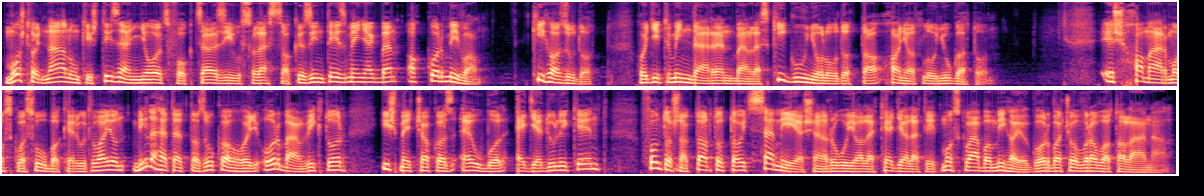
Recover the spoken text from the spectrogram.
Most, hogy nálunk is 18 fok Celsius lesz a közintézményekben, akkor mi van? Ki hazudott, hogy itt minden rendben lesz? Ki gúnyolódott a hanyatló nyugaton? És ha már Moszkva szóba került, vajon mi lehetett az oka, hogy Orbán Viktor ismét csak az EU-ból egyedüliként fontosnak tartotta, hogy személyesen rója le kegyeletét Moszkvába Mihail Gorbacsovra Vatalánál?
